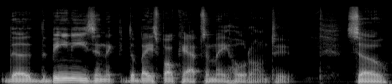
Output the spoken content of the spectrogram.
the the beanies and the, the baseball caps I may hold on to. So,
